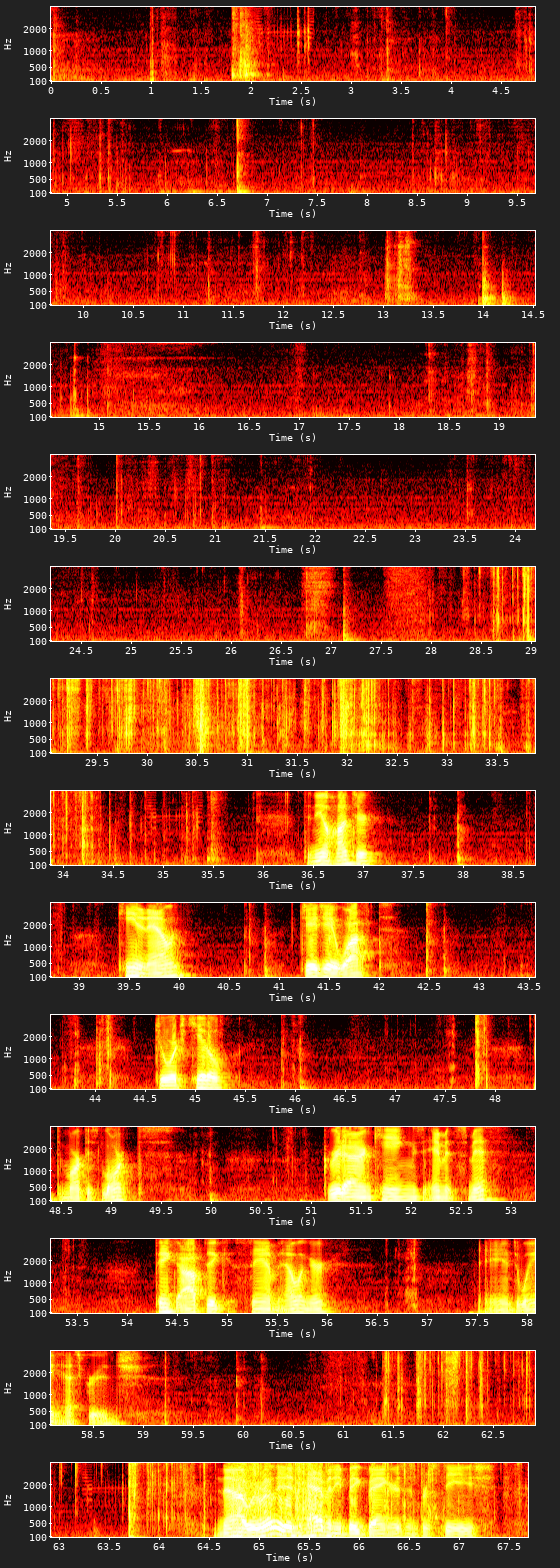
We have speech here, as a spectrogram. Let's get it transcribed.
Danielle Hunter, Keenan Allen, J.J. Watt, George Kittle, Demarcus Lawrence, Gridiron Kings Emmitt Smith, Pink Optic Sam Ehlinger, and D'Wayne Eskridge. No, we really didn't have any big bangers in Prestige.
